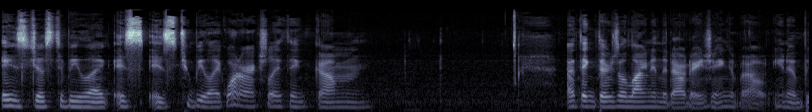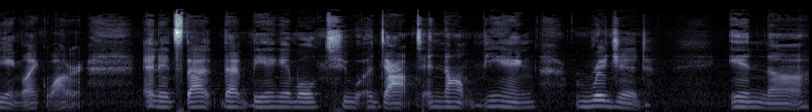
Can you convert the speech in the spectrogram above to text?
Is just to be like is is to be like water. Actually, I think um, I think there's a line in the Tao Te Ching about you know being like water, and it's that that being able to adapt and not being rigid in uh,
